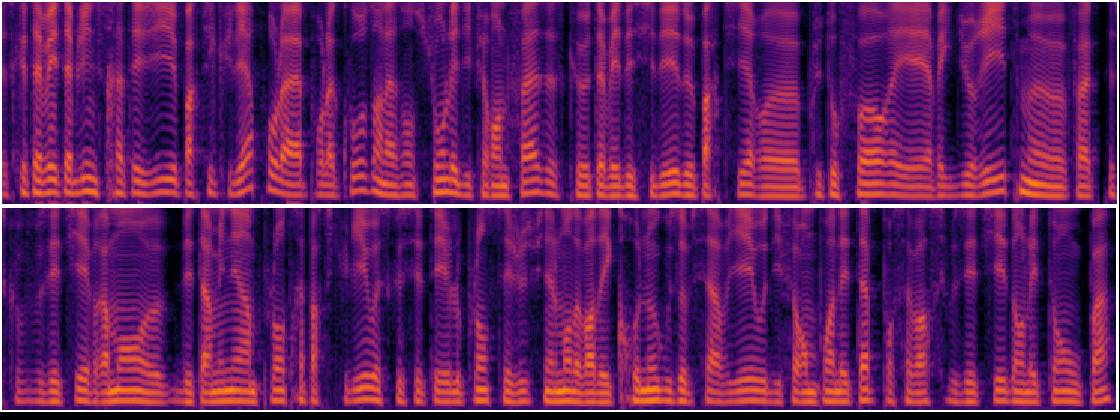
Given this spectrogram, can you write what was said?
Est-ce que tu avais établi une stratégie particulière pour la, pour la course dans l'ascension, les différentes phases? Est-ce que tu avais décidé de partir euh, plutôt fort et avec du rythme? Enfin, Est-ce que vous étiez vraiment euh, déterminé un plan très particulier ou est-ce que c'était le plan c'était juste finalement d'avoir des chronos que vous observiez aux différents points d'étape pour savoir si vous étiez dans les temps ou pas?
